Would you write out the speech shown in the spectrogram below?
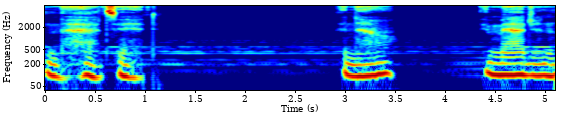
That's it. And now imagine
